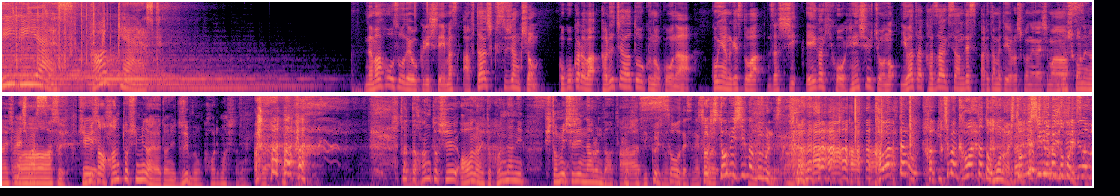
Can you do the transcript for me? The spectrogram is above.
TBS Podcast 生放送でお送りしていますアフターシックスジャンクションここからはカルチャートークのコーナー。今夜のゲストは雑誌映画秘宝編集長の岩田和明さんです。改めてよろしくお願いします。よろしくお願いしま。ます。す日比さん、半年見ない間にずいぶん変わりましたね。人って半年会わないとこんなに人見知りになるんだって気がしてびっくりしました。そうですね。そう人見知りの部分ですか？変わったの一番変わったと思うのが人見知りのところですか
